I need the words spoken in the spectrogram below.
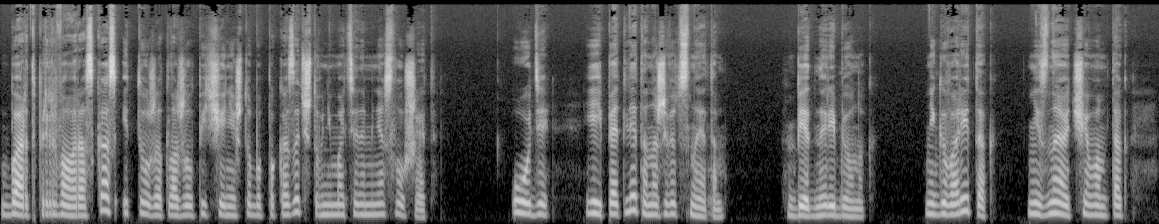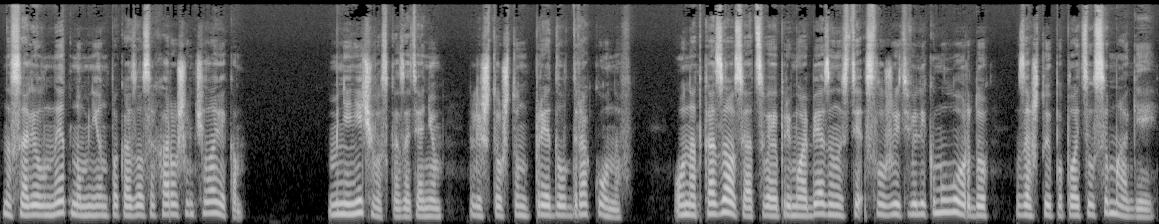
Барт прервал рассказ и тоже отложил печенье, чтобы показать, что внимательно меня слушает. «Оди. Ей пять лет, она живет с Нетом. Бедный ребенок. Не говори так. Не знаю, чем вам так Насолил Нет, но мне он показался хорошим человеком. Мне нечего сказать о нем, лишь то, что он предал драконов. Он отказался от своей прямой обязанности служить великому лорду, за что и поплатился магией.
